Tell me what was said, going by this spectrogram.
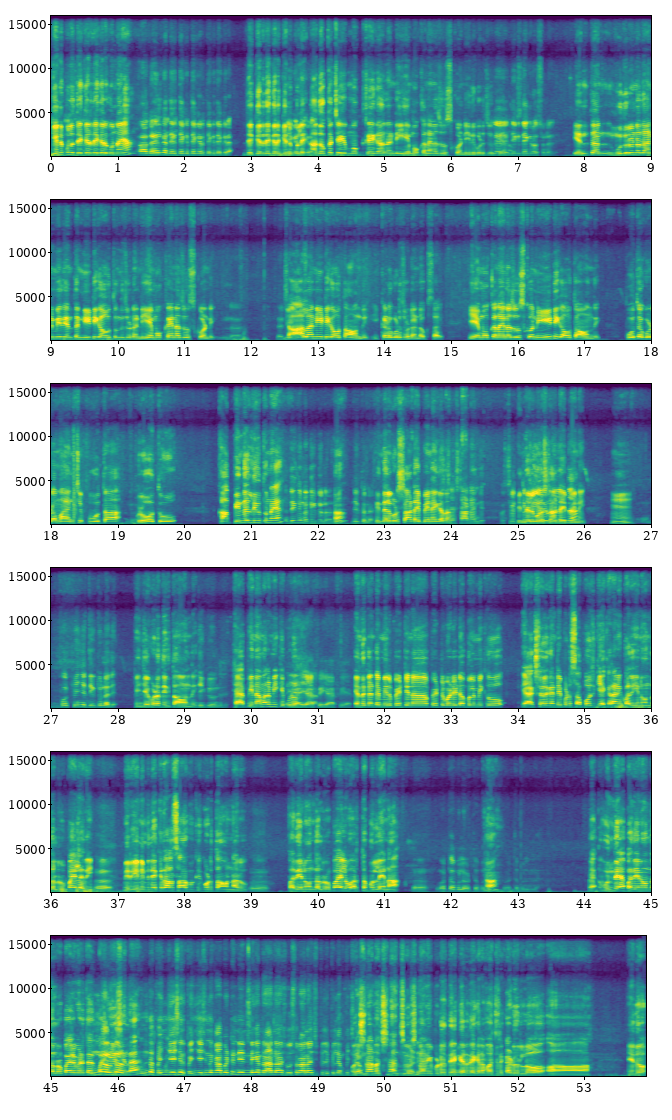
గెనుపులు దగ్గర దగ్గరగా ఉన్నాయా? దగ్గర దగ్గర దగ్గర దగ్గర దగ్గర దగ్గర దగ్గర. గెలుపులే అదొక మొక్కే కాదండి ఏ మొక్కనైనా చూసుకోండి ఇది కూడా చూపించండి దగ్గర దగ్గర వస్తున్నది. ఎంత ముదురున్న దాని మీద ఎంత నీట్గా అవుతుంది చూడండి ఏ మొక్కైనా చూసుకోండి. నా- నా- చాలా నీట్గా అవుతా ఉంది. ఇక్కడ కూడా చూడండి ఒకసారి. ఏ మొక్కనైనా చూసుకో నీట్గా అవుతా ఉంది. పూత కూడా మంచి పూత గ్రోత్. కా పిందెలు దిగుతున్నాయా? దిగుతున్నా దిగుతున్నా పిందెలు కూడా స్టార్ట్ అయిపోయినాయి కదా? స్టార్ట్ అయింది. పిందెలు కూడా స్టార్ట్ అయిపోయినాయి. పింజ దిగుతున్నది. పింజ కూడా దిగుతా ఉంది. హ్యాపీనా మరి మీకు ఇప్పుడు? ఎందుకంటే మీరు పెట్టిన పెట్టుబడి డబ్బులు మీకు యాక్చువల్ కంటే ఇప్పుడు సపోజ్కి ఎకరానికి పదిహేను వందల రూపాయలు అది మీరు ఎనిమిది ఎకరాల సాగుకి కొడతా ఉన్నారు. పదిహేను వందల రూపాయలు వర్తబుల్లేనా వర్తబుల్ వర్తబుల్? వర్తబుల్ ఉందా? పదిహేను వందల రూపాయలు పెడితే పని చేసిందా? ఉందా పని చేసింది పని చేసింది కాబట్టి నేను రానా చూసి రానా పిల్లంపించినాం వచ్చినాను వచ్చినాను చూసినాను ఇప్పుడు దగ్గర దగ్గర వజ్రకడూరులో ఏదో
